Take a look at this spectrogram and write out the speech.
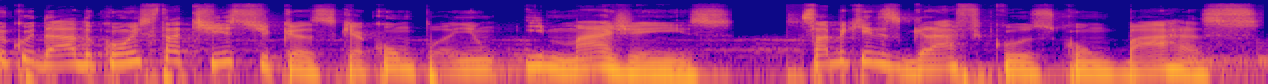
Tome cuidado com estatísticas que acompanham imagens. Sabe aqueles gráficos com barras?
